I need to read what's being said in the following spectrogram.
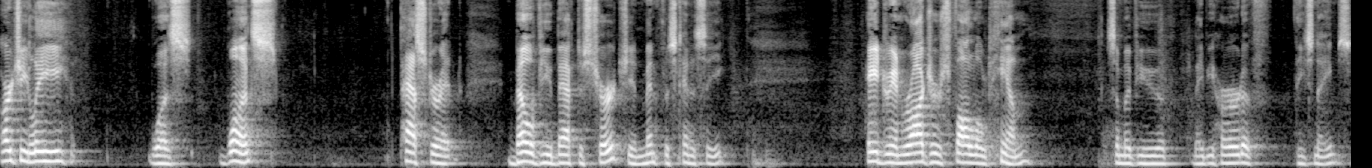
R.G. Lee was once pastor at Bellevue Baptist Church in Memphis, Tennessee. Adrian Rogers followed him. Some of you have maybe heard of these names.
